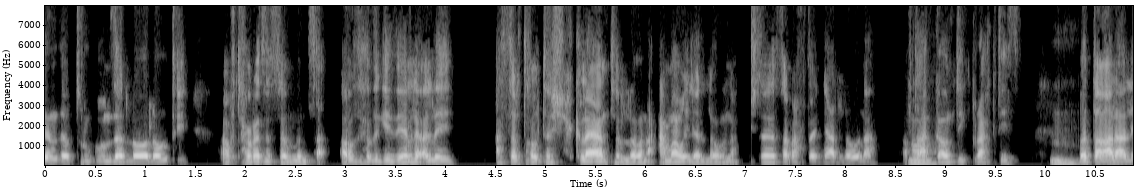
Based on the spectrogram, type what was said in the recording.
ገንዘብ ትርጉም ዘለዎ ለውጢ ኣብቲ ሕብረተሰብ ምምጻእ ኣብዚ ሕዚ ግዜ ልዕሊ ዓሰርተ ክልተ ሽሕ ክላያንት ኣለውና ዓማዊል ኣለውና ሽዱሽተ ሰራሕተኛ ኣለውና ኣብቲ ኣካውንቲንግ ፕራክቲስ በጠቓላለ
